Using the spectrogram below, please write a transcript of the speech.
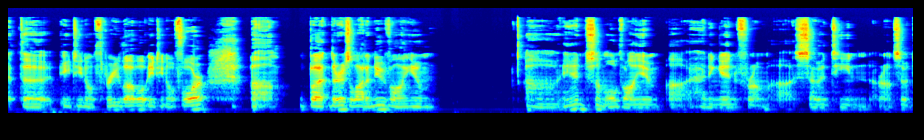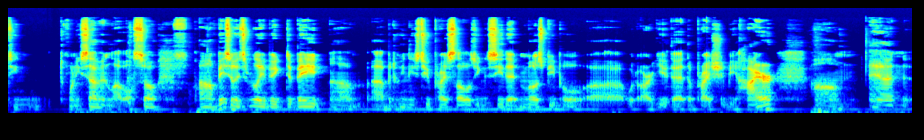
at the 1803 level, 1804. But there is a lot of new volume uh, and some old volume uh, heading in from uh, 17 around 1727 level. So um, basically, it's a really big debate um, uh, between these two price levels. You can see that most people uh, would argue that the price should be higher. Um, and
